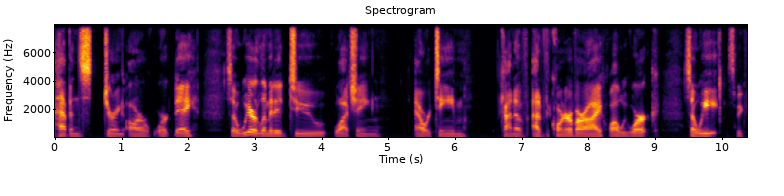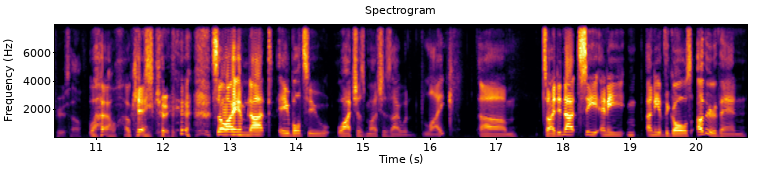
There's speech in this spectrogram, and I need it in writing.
happens during our workday. So we are limited to watching our team kind of out of the corner of our eye while we work. So we Speak for yourself. Wow. Okay. kidding. so I am not able to watch as much as I would like. Um, so I did not see any any of the goals other than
